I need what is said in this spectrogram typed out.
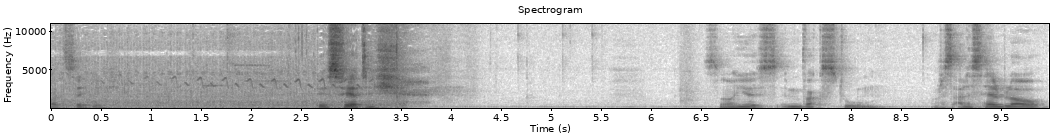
Tatsächlich. Der ist fertig. So, hier ist im Wachstum. Aber das ist alles hellblau.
